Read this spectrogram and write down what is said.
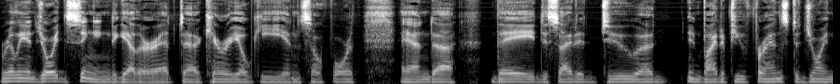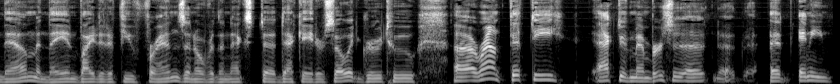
really enjoyed singing together at uh, karaoke and so forth. And uh, they decided to uh, invite a few friends to join them, and they invited a few friends. And over the next uh, decade or so, it grew to uh, around 50 active members uh, uh, at any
